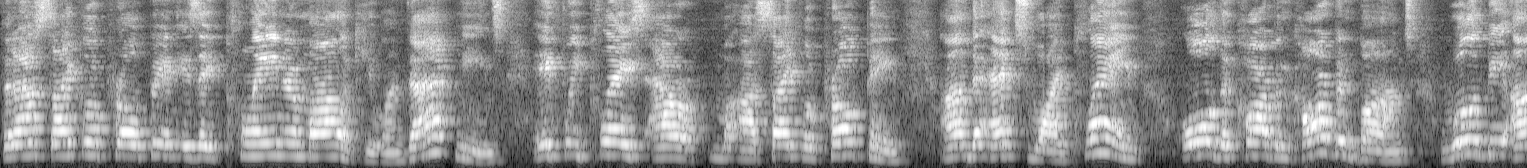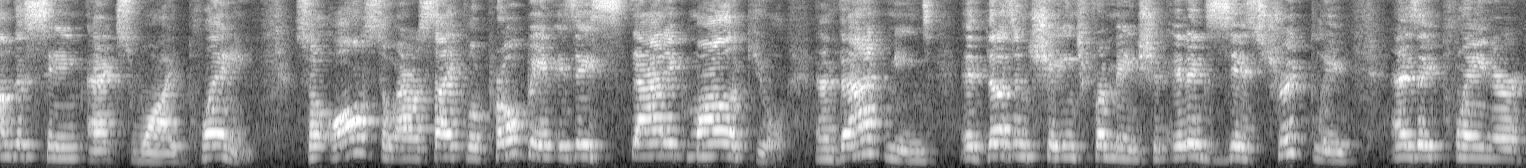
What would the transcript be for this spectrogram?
that our cyclopropane is a planar molecule. And that means if we place our uh, cyclopropane on the xy plane, all the carbon-carbon bonds will be on the same XY plane. So also our cyclopropane is a static molecule and that means it doesn't change formation. It exists strictly as a planar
